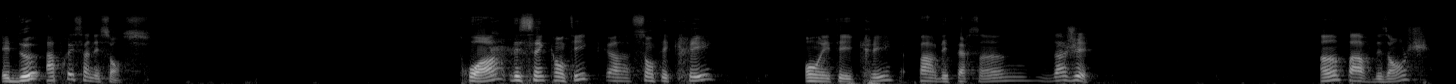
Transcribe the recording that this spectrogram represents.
Et deux après sa naissance. Trois des cinq cantiques euh, sont écrits, ont été écrits par des personnes âgées. Un par des anges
